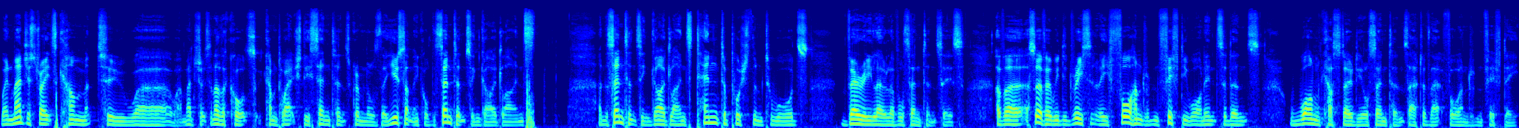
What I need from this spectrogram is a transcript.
when magistrates come to, uh, well, magistrates and other courts come to actually sentence criminals, they use something called the sentencing guidelines. And the sentencing guidelines tend to push them towards very low level sentences. Of a, a survey we did recently, 451 incidents one custodial sentence out of that 450.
